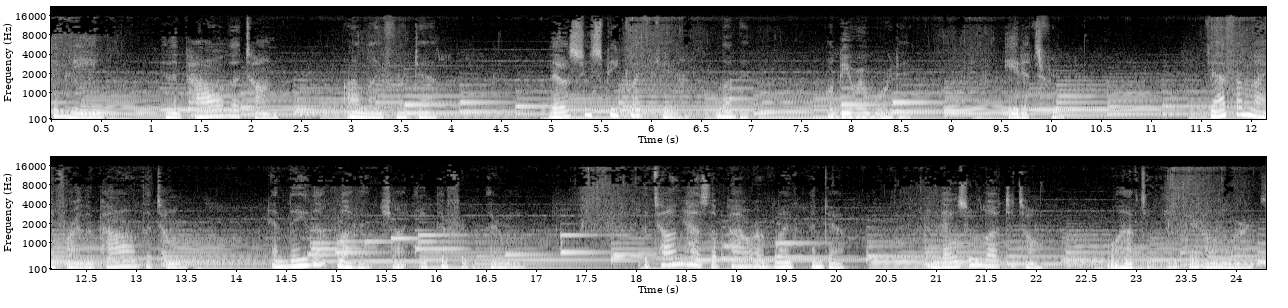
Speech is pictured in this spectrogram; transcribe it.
can mean, in the power of the tongue, are life or death. Those who speak with care love it, will be rewarded. Eat its fruit. Death and life are in the power of the tongue, and they that love it shall eat the fruit thereof. The tongue has the power of life and death, and those who love to talk will have to eat their own words.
